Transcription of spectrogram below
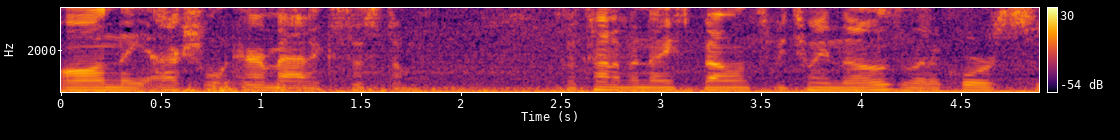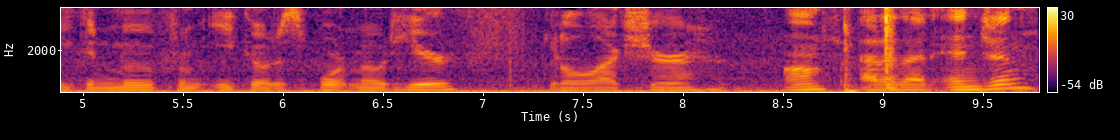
on the actual Airmatic system. So kind of a nice balance between those. And then of course you can move from eco to sport mode here. Get a little extra oomph out of that engine.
